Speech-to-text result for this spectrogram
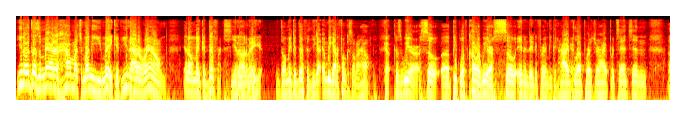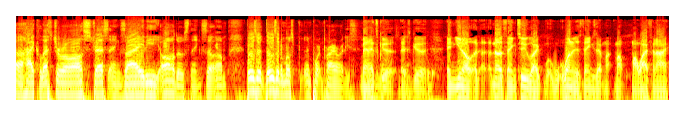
you know it doesn't matter how much money you make if you're not around it don't make a difference. You know what Doesn't I mean? it. Don't make a difference. You got and we got to focus on our health Yep. because we are so uh, people of color. We are so inundated for everything: high blood pressure, hypertension, uh, high cholesterol, stress, anxiety, all those things. So um those are those are the most important priorities. Man, that's good. That's good. And you know, another thing too, like w- one of the things that my, my my wife and I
